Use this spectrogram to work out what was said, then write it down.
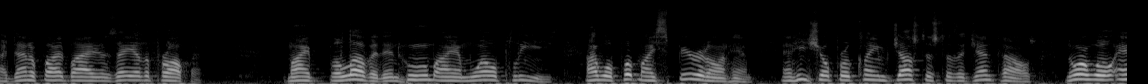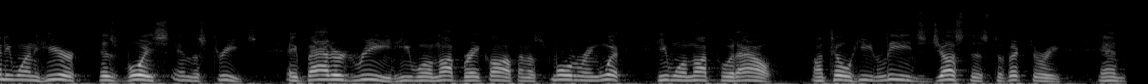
identified by Isaiah the prophet. My beloved, in whom I am well pleased. I will put my spirit on him, and he shall proclaim justice to the Gentiles nor will anyone hear his voice in the streets. A battered reed he will not break off, and a smoldering wick he will not put out, until he leads justice to victory, and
